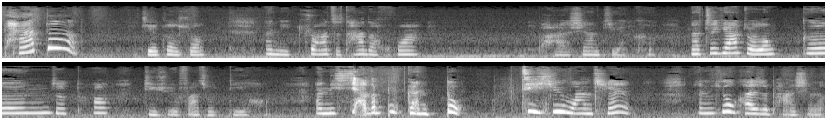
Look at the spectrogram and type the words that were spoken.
爬的。杰克说：“那你抓着他的花，爬向杰克。那只鸭嘴龙跟着他，继续发出低吼。那你吓得不敢动，继续往前。那你又开始爬行了。”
